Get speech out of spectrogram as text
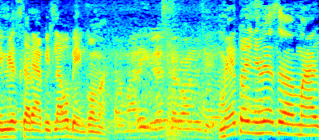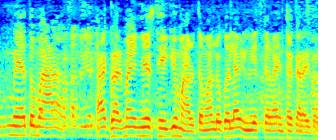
ઇન્વેસ્ટ કરાવી આપીશ. લાવો બેંકોમાં. કરવાનું મેં તો ઇન્વેસ્ટ મેં તો આ ઘરમાં ઇન્વેસ્ટ થઈ ગયું મારું. તમારા લોકો લાવ ઇન્વેસ્ટ કરવા તો કરાવી દો.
